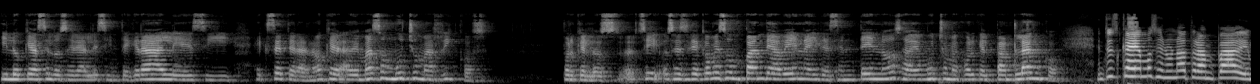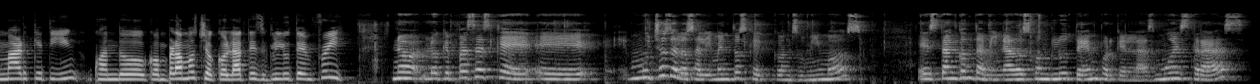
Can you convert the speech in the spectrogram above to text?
y lo que hace los cereales integrales y etcétera, ¿no? Que además son mucho más ricos. Porque los, sí, o sea, si te comes un pan de avena y de centeno, sabe mucho mejor que el pan blanco. Entonces caemos en una trampa de marketing cuando compramos chocolates gluten free. No, lo que pasa es que eh, muchos de los alimentos que consumimos están contaminados con gluten porque en las muestras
